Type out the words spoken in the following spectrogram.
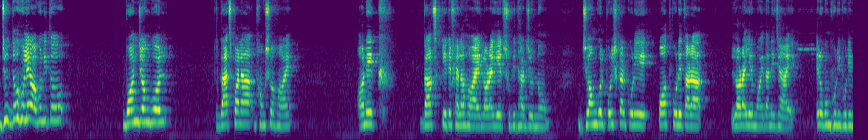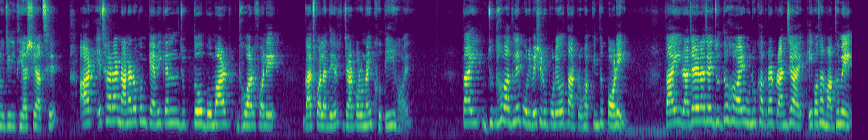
যুদ্ধ হলে অগণিত বন জঙ্গল, গাছপালা ধ্বংস হয়, অনেক গাছ কেটে ফেলা হয় লড়াইয়ের সুবিধার জন্য। জঙ্গল পরিষ্কার করে, পথ করে তারা লড়াইয়ের ময়দানে যায়। এরকম ভুরি ভুরি নজির ইতিহাসে আছে। আর এছাড়া নানা রকম কেমিক্যালযুক্ত বোমার ধোয়ার ফলে গাছপালাদের যার পরনাই ক্ষতিই হয়। তাই যুদ্ধ বাদলে পরিবেশের উপরেও তার প্রভাব কিন্তু পড়ে। তাই রাজায় রাজায় যুদ্ধ হয়, উলুখাগড়ার প্রাণ যায় এই কথার মাধ্যমে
